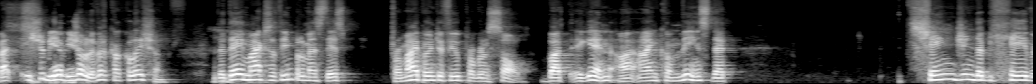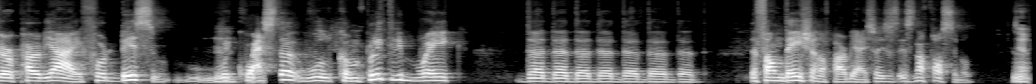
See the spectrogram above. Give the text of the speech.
But it should be a visual level calculation. The day Microsoft implements this, from my point of view, problem solved. But again, I, am convinced that changing the behavior of Power BI for this mm. request will completely break the the the the the the, the, the foundation of Power BI. So it's, it's not possible. Yeah.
